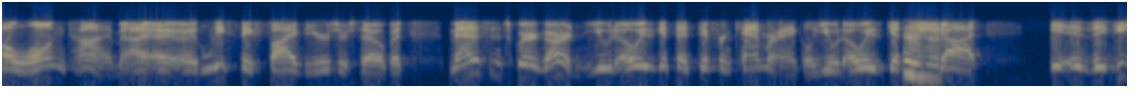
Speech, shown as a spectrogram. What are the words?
a long time. I, I at least say 5 years or so, but Madison Square Garden, you would always get that different camera angle. You would always get the Mhm. shot i the the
